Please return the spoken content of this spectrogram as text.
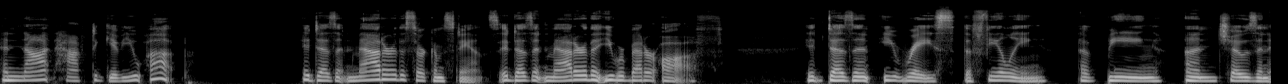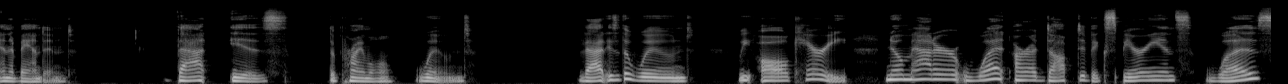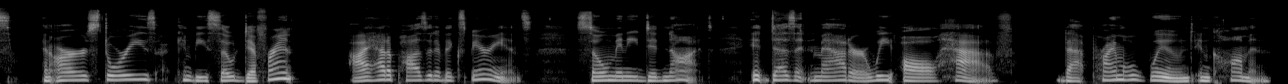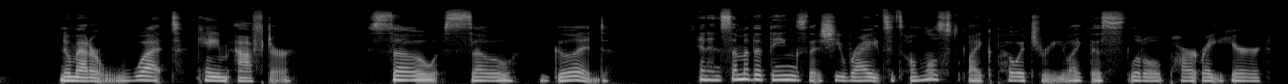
and not have to give you up. It doesn't matter the circumstance. It doesn't matter that you were better off. It doesn't erase the feeling of being unchosen and abandoned. That is the primal wound. That is the wound we all carry, no matter what our adoptive experience was. And our stories can be so different. I had a positive experience. So many did not. It doesn't matter. We all have that primal wound in common, no matter what came after. So, so good. And in some of the things that she writes, it's almost like poetry, like this little part right here.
